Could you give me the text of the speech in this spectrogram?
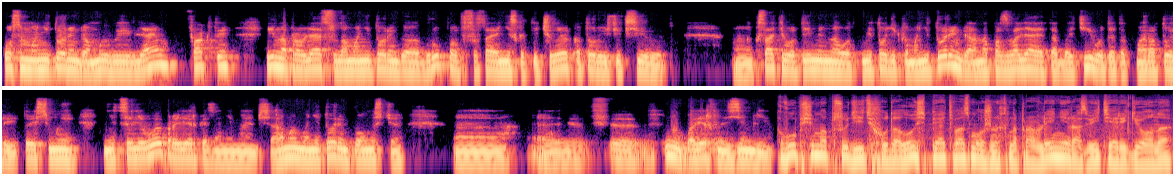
После мониторинга мы выявляем факты и направляется сюда мониторинговая группа в составе нескольких человек, которые фиксируют. Э, кстати, вот именно вот методика мониторинга, она позволяет обойти вот этот мораторий. То есть мы не целевой проверкой занимаемся, а мы мониторим полностью ну, поверхность Земли. В общем, обсудить удалось пять возможных направлений развития региона.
